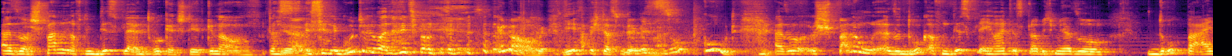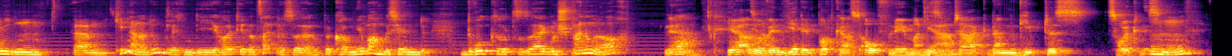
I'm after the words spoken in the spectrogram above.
Also Spannung auf dem Display und Druck entsteht, genau. Das Ja. ist ja eine gute Überleitung. Genau, wie habe ich das wieder Du bist gemacht? so gut. Also Spannung, also Druck auf dem Display heute ist, glaube ich, mehr so Druck bei einigen ähm, Kindern und Jugendlichen, die heute ihre Zeugnisse bekommen. Die haben auch ein bisschen Druck sozusagen und Spannung auch. Ja, ja also wenn wir den Podcast aufnehmen an diesem Ja. Tag, dann gibt es Zeugnis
